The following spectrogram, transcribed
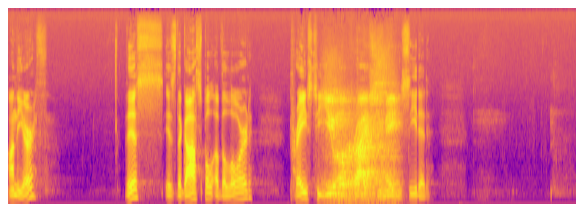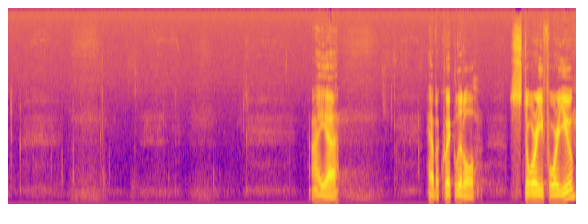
on the earth? This is the gospel of the Lord. Praise to you, O Christ. You may be seated. I uh, have a quick little story for you.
